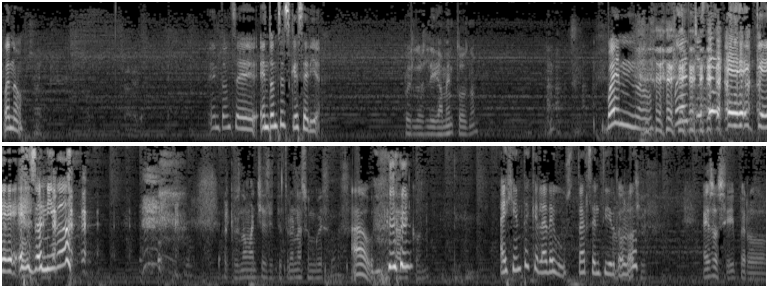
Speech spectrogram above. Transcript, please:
Bueno. Entonces, entonces ¿qué sería? Pues los ligamentos, ¿no? Bueno, bueno, el chiste eh, que el sonido... Porque pues no manches, si te tronas un hueso, Au. qué sádico, ¿no? Hay gente que le ha de gustar sentir No dolor. manches. Eso sí, pero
